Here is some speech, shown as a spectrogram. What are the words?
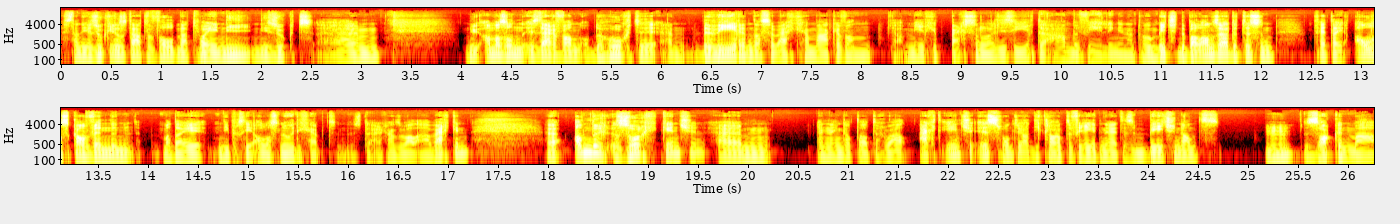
staan die zoekresultaten vol met wat je niet, niet zoekt. Ehm, nu, Amazon is daarvan op de hoogte en beweren dat ze werk gaan maken van ja, meer gepersonaliseerde aanbevelingen. En toch een beetje de balans houden tussen het feit dat je alles kan vinden, maar dat je niet per se alles nodig hebt. Dus daar gaan ze wel aan werken. Eh, ander zorgkindje, ehm, en ik denk dat dat er wel echt eentje is, want ja, die klanttevredenheid is een beetje aan het Mhm. zakken, maar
